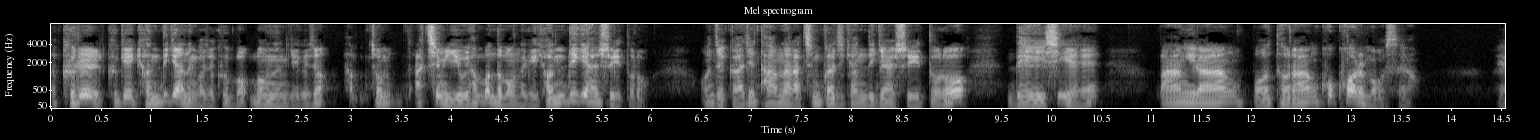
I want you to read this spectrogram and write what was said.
그러니까 그를 그게 견디게 하는 거죠. 그 먹, 먹는 게 그죠? 좀 아침 이후에 한 번 더 먹는 게 견디게 할 수 있도록 언제까지 다음 날 아침까지 견디게 할 수 있도록 4시에 빵이랑 버터랑 코코아를 먹었어요. 예,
